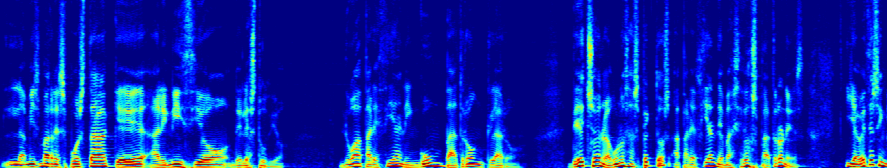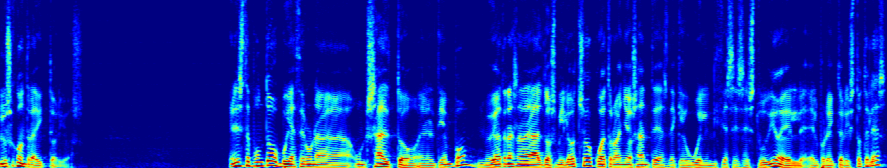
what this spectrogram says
la misma respuesta que al inicio del estudio. No aparecía ningún patrón claro. De hecho, en algunos aspectos aparecían demasiados patrones y a veces incluso contradictorios. En este punto voy a hacer un salto en el tiempo. Me voy a trasladar al 2008, cuatro años antes de que Google iniciase ese estudio, el, proyecto Aristóteles,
